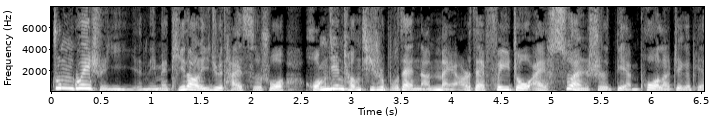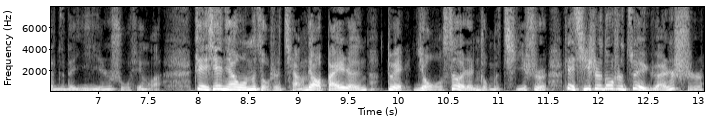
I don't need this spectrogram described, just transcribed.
终归是意淫，里面提到了一句台词，说黄金城其实不在南美，而在非洲。哎，算是点破了这个片子的意淫属性了。这些年我们总是强调白人对有色人种的歧视，这其实都是最原始、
